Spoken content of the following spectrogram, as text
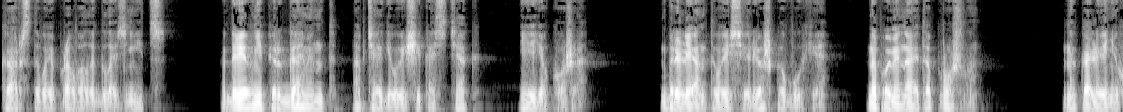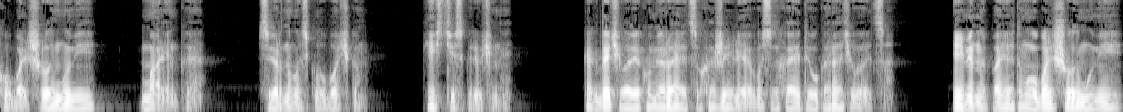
Карстовые провалы глазниц, древний пергамент, обтягивающий костяк, ее кожа. Бриллиантовая сережка в ухе напоминает о прошлом. На коленях у большой мумии маленькая свернулась клубочком. Кисти скрючены. Когда человек умирает, сухожилие высыхает и укорачивается. Именно поэтому у большой мумии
